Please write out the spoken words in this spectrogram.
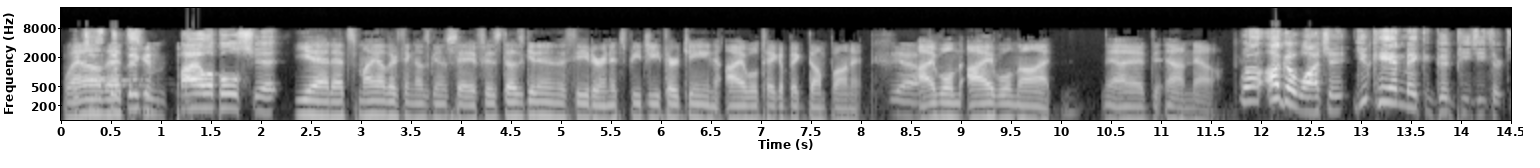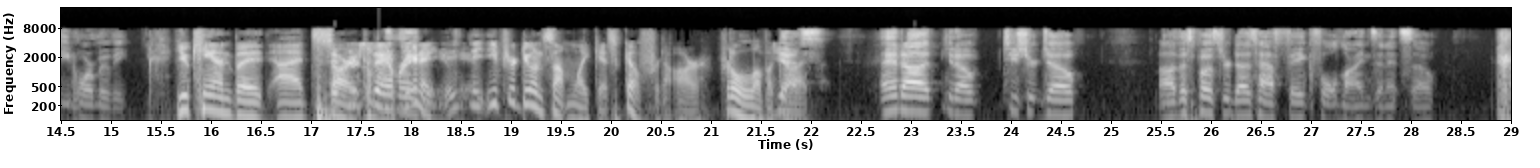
Well, which is that's the biggest pile of bullshit. yeah, that's my other thing I was gonna say. If this does get into the theater and it's PG-13, I will take a big dump on it. Yeah. I will. I will not. Uh, uh, no. Well, I'll go watch it. You can make a good PG-13 horror movie. You can, but uh, sorry. you're Sam on. If you're Raimi, gonna- if you're doing something like this, go for the R. For the love of God. Yes. And, uh, you know, T-shirt Joe, uh, this poster does have fake fold lines in it, so. Fuck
